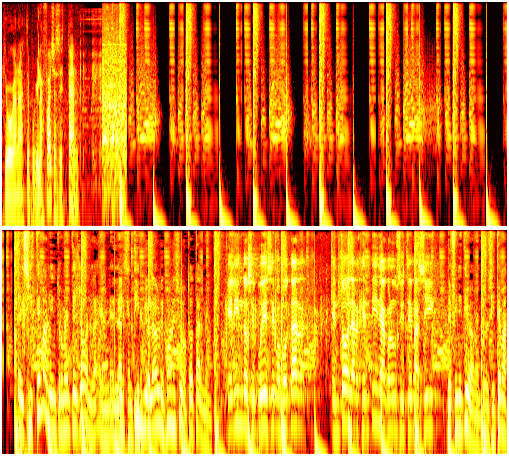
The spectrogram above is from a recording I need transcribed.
que vos ganaste, porque las fallas están. El sistema lo instrumenté yo en la, en, en la ¿Es Argentina. inviolable, Juan, eso? Totalmente. Qué lindo si pudiésemos votar en toda la Argentina con un sistema así. Definitivamente, un sistema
